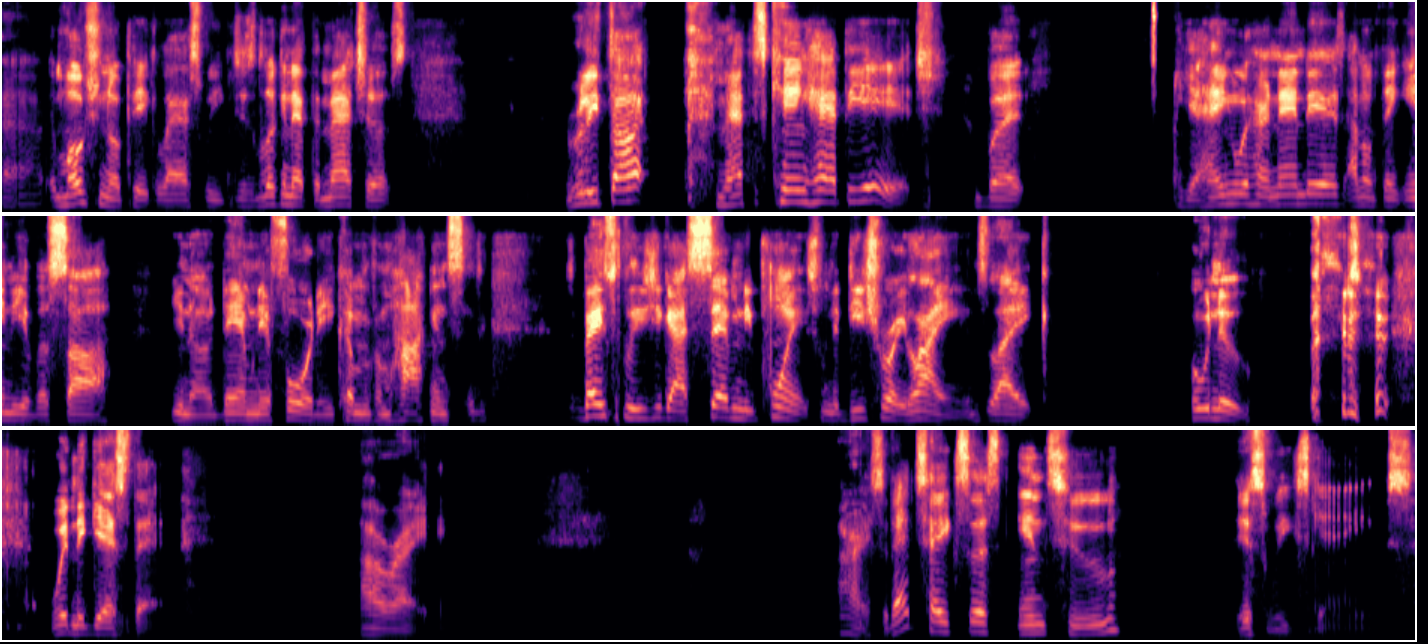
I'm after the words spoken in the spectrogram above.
uh, emotional pick last week. Just looking at the matchups, really thought Mathis King had the edge, but you hang with Hernandez, I don't think any of us saw, you know, damn near 40 coming from Hawkins. Basically, you got 70 points from the Detroit Lions. Like, who knew? Wouldn't have guessed that. All right. All right, so that takes us into this week's games.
